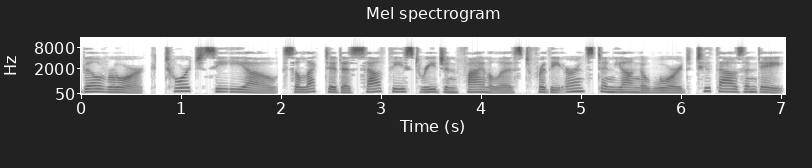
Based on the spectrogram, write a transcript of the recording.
Bill Rourke, Torch CEO selected as Southeast Region finalist for the Ernst & Young Award 2008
